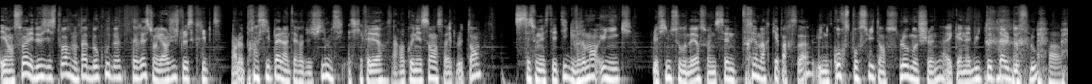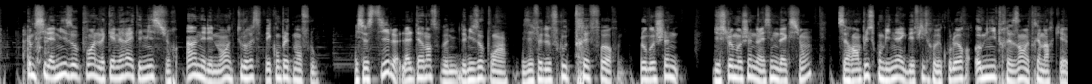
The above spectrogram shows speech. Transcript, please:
Et en soi, les deux histoires n'ont pas beaucoup d'intérêt si on regarde juste le script. Car le principal intérêt du film, et ce qui a fait d'ailleurs sa reconnaissance avec le temps, c'est son esthétique vraiment unique. Le film s'ouvre d'ailleurs sur une scène très marquée par ça, une course-poursuite en slow motion avec un abus total de flou. Wow. Comme si la mise au point de la caméra était mise sur un élément et que tout le reste était complètement flou. Et ce style, l'alternance de, de mise au point, des effets de flou très forts, du slow motion, du slow motion dans les scènes d'action, sera en plus combiné avec des filtres de couleurs omniprésents et très marqués.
